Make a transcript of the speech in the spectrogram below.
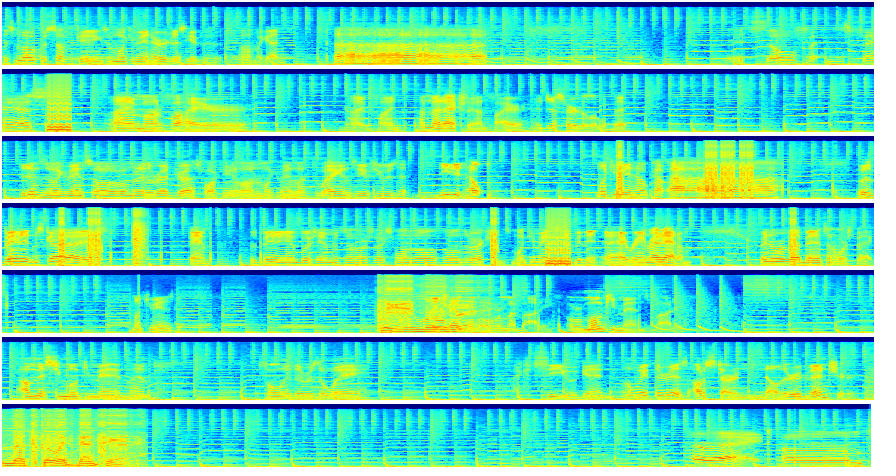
The smoke was suffocating, so Monkey Man hurried to escape the... Oh my god. Uh, it's so fast. I'm on fire. No, I'm fine. I'm not actually on fire. It just hurt a little bit. The instant Monkey Man saw a woman in the red dress walking alone. Monkey Man left the wagon to see if she was needed help. Monkey Man helped cop. Ah! It was a bandit in disguise. Bam. It was a ambush. Ambulance on horseback swarmed all, all directions. Monkey Man be the. Uh, I ran right at him. Ran over by bandits on horseback. Monkey Man is dead. They trampled over my body. Over Monkey Man's body. I'll miss you, Monkey Man and Lamp. If only there was a way I could see you again. Oh wait, there is. I'll just start another adventure. Let's go adventure. Alright, um...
